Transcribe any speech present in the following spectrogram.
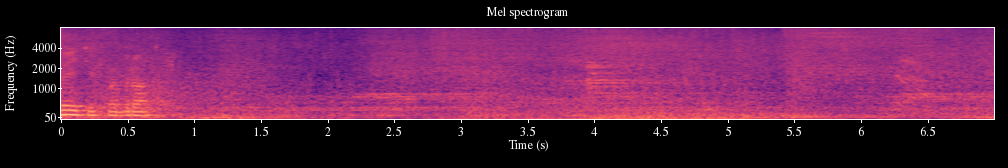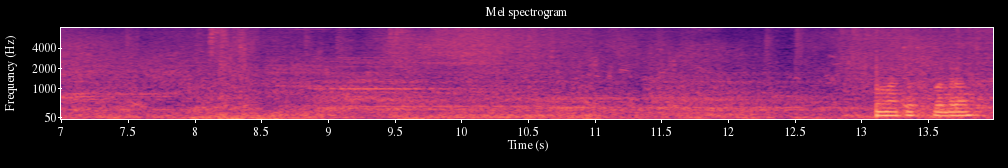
Дайте квадрат. Этот квадрат.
